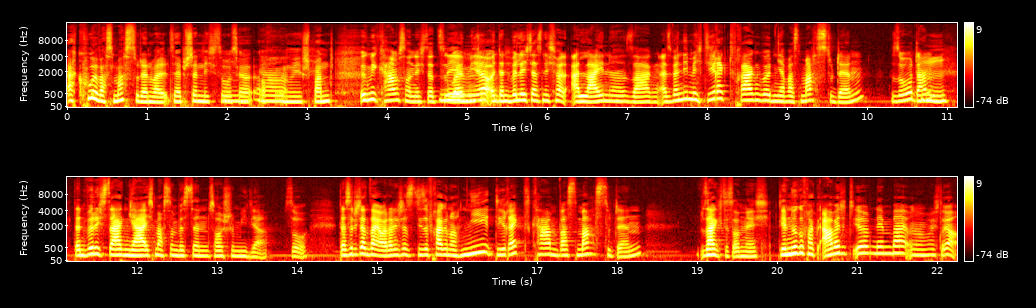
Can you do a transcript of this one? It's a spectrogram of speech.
ach cool, was machst du denn? Weil selbstständig so ist ja auch ja. irgendwie spannend. Irgendwie kam es noch nicht dazu Nee, bei mir und dann will ich das nicht von alleine sagen. Also wenn die mich direkt fragen würden, ja, was machst du denn? So, dann, Mhm. dann würde ich sagen, ja, ich mache so ein bisschen Social Media. So. Das würde ich dann sagen, aber dadurch, dass diese Frage noch nie direkt kam, was machst du denn, sage ich das auch nicht. Die haben nur gefragt, arbeitet ihr nebenbei? Und dann war ich so, ja.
